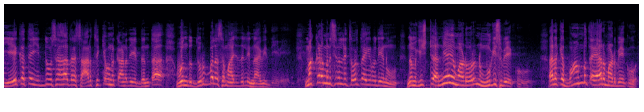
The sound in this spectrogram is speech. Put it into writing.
ಏಕತೆ ಇದ್ದೂ ಸಹ ಅದರ ಸಾರ್ಥಕ್ಯವನ್ನು ಕಾಣದೇ ಇದ್ದಂಥ ಒಂದು ದುರ್ಬಲ ಸಮಾಜದಲ್ಲಿ ನಾವಿದ್ದೇವೆ. ಮಕ್ಕಳ ಮನಸ್ಸಿನಲ್ಲಿ ತೋರ್ತಾ ಇರುವುದೇನು? ನಮಗಿಷ್ಟು ಅನ್ಯಾಯ ಮಾಡುವವರನ್ನು ಮುಗಿಸಬೇಕು. ಅದಕ್ಕೆ ಬಾಂಬ್ ತಯಾರು ಮಾಡಬೇಕು.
